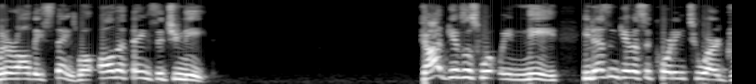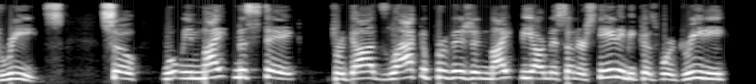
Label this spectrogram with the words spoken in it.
What are all these things? Well, all the things that you need. God gives us what we need. He doesn't give us according to our greeds. So what we might mistake for God's lack of provision might be our misunderstanding because we're greedy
